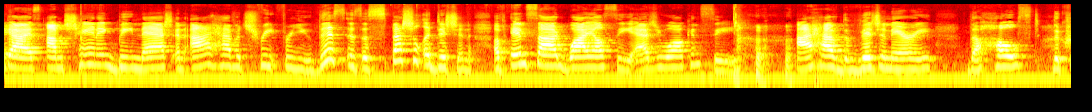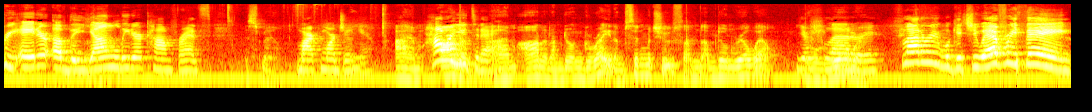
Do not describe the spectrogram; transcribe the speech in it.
Hey guys, I'm Channing B. Nash, and I have a treat for you. This is a special edition of Inside YLC. As you all can see, I have the visionary, the host, the creator of the Young Leader Conference, Yes. Mark Moore Jr. I am. How are you today? I'm honored. I'm doing great. I'm sitting with you, so I'm, I'm doing real well. Your Doing real well. flattery. Flattery will get you everything.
